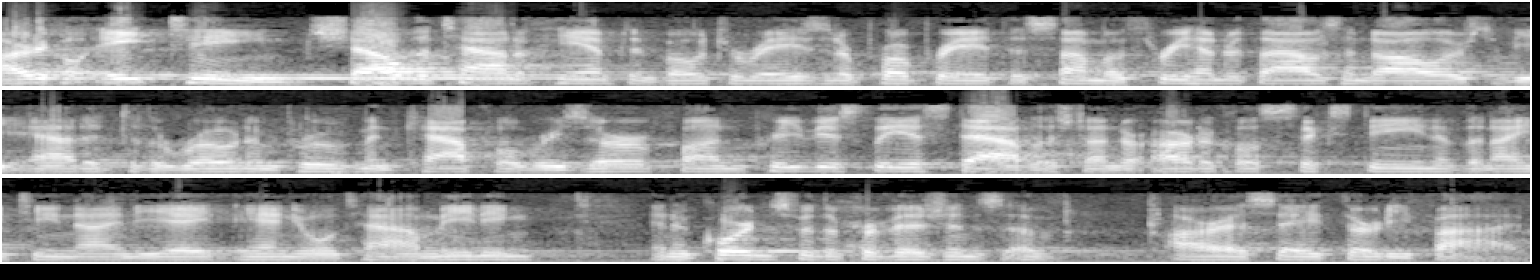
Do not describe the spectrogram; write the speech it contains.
Article 18, shall the town of Hampton vote to raise and appropriate the sum of $300,000 to be added to the Road Improvement Capital Reserve Fund previously established under Article 16 of the 1998 Annual Town Meeting in accordance with the provisions of RSA 35.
